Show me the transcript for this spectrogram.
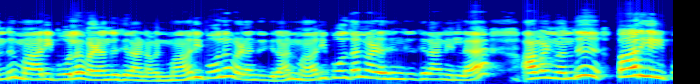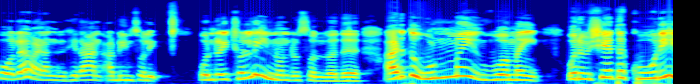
வந்து மாறி போல வழங்குகிறான். அவன் மாறி போல வழங்குகிறான். மாறி போல் தான் வழங்குகிறான் இல்ல. அவன் வந்து பாரியை போல வழங்குகிறான் அப்படின்னு சொல்லி ஒன்றை சொல்லி இன்னொன்று சொல்வது. அடுத்து உண்மை உவமை. ஒரு விஷயத்தை கூறி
